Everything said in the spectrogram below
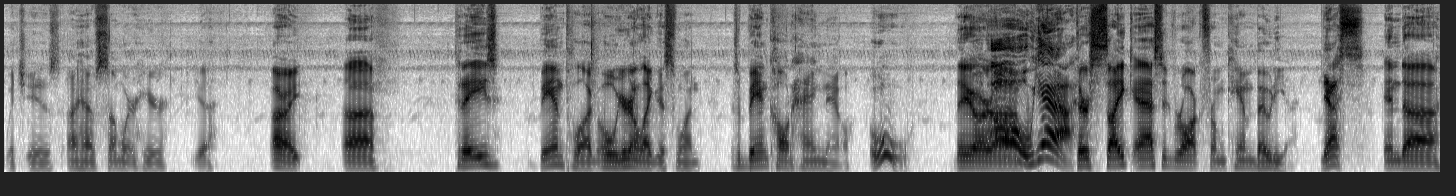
which is I have somewhere here. Yeah. All right. Uh, today's band plug. Oh, you're gonna like this one. There's a band called Hangnail. Ooh. They are. Uh, oh yeah. They're psych acid rock from Cambodia, Yes. And uh,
